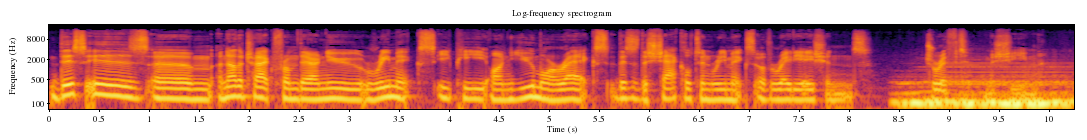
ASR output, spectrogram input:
This is um, another track from their new remix EP on Umor Rex. This is the Shackleton remix of Radiations Drift Machine.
